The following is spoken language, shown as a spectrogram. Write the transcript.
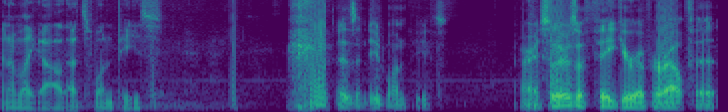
and I'm like, oh, that's One Piece. It is indeed One Piece. All right, so there's a figure of her outfit.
